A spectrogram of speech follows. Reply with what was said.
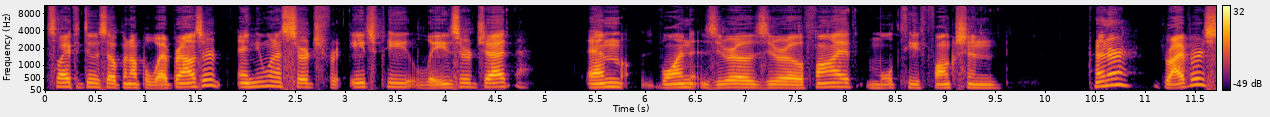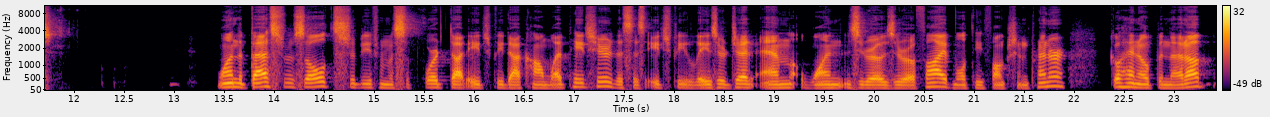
So all you have to do is open up a web browser, and you want to search for HP LaserJet M1005 multifunction printer drivers. One of the best results should be from a support.hp.com webpage here. This is HP LaserJet M1005 multifunction printer. Go ahead and open that up.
